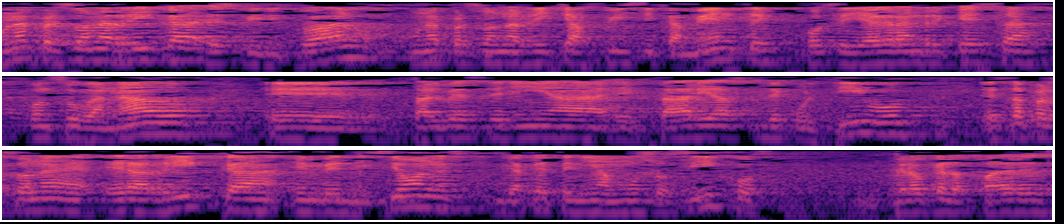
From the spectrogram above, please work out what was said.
Una persona rica espiritual, una persona rica físicamente, poseía gran riqueza con su ganado, eh, tal vez tenía hectáreas de cultivo. Esta persona era rica en bendiciones, ya que tenía muchos hijos. Creo que los padres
